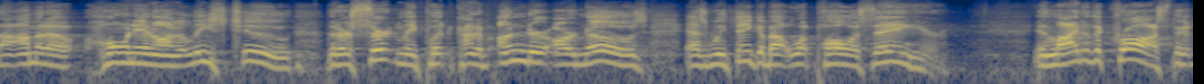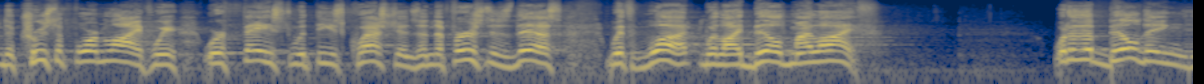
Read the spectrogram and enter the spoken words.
I'm going to hone in on at least two that are certainly put kind of under our nose as we think about what Paul is saying here. In light of the cross, the, the cruciform life, we, we're faced with these questions. And the first is this with what will I build my life? What are the building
